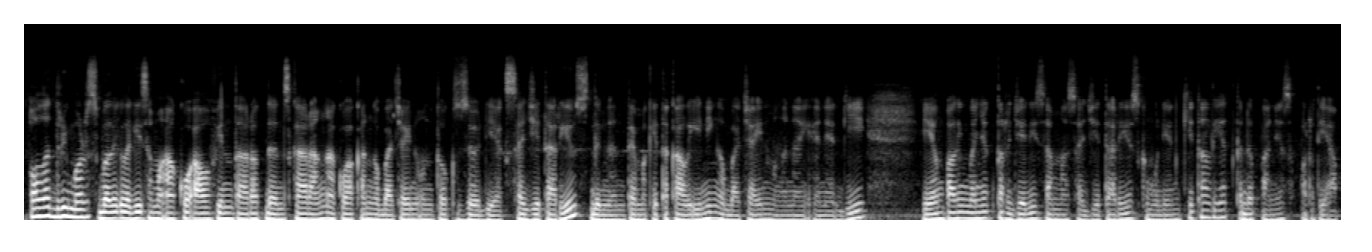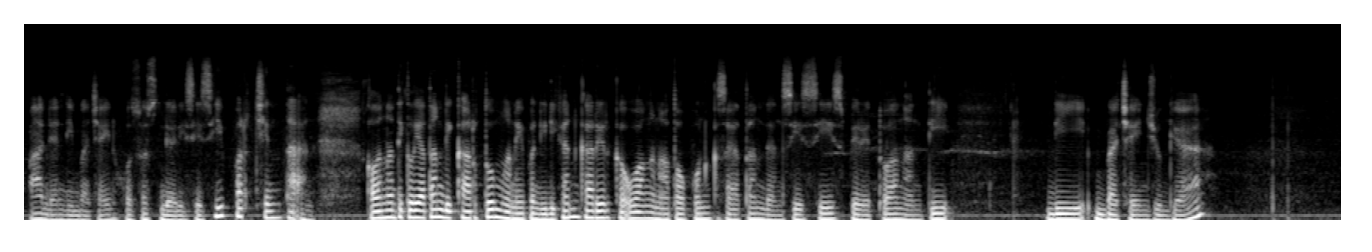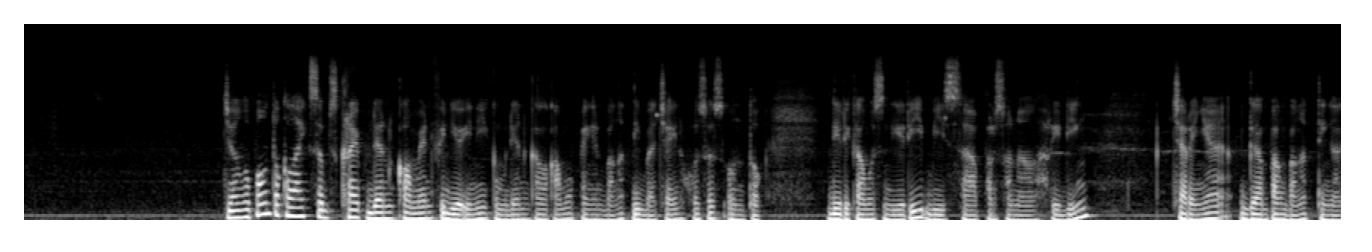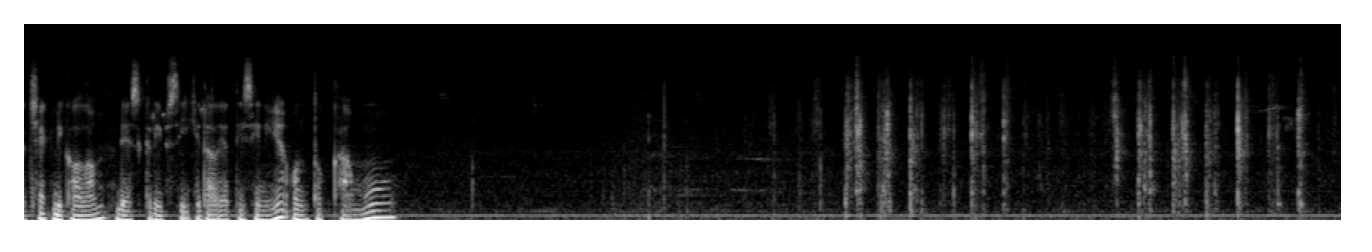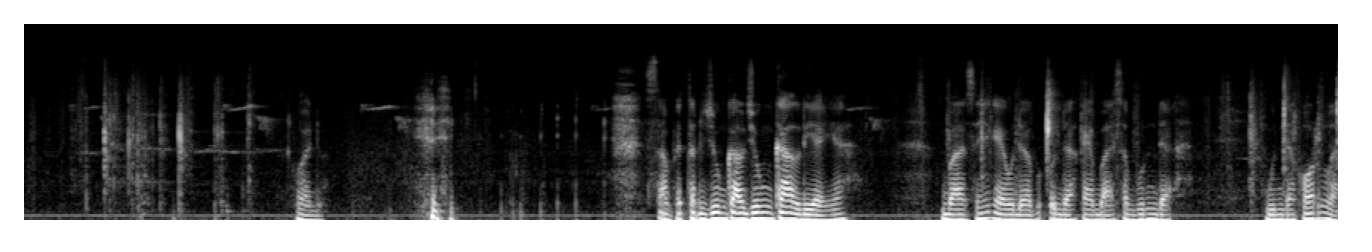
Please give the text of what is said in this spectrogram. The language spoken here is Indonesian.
Hola Dreamers, balik lagi sama aku Alvin Tarot dan sekarang aku akan ngebacain untuk zodiak Sagittarius dengan tema kita kali ini ngebacain mengenai energi yang paling banyak terjadi sama Sagittarius kemudian kita lihat ke depannya seperti apa dan dibacain khusus dari sisi percintaan. Kalau nanti kelihatan di kartu mengenai pendidikan, karir, keuangan ataupun kesehatan dan sisi spiritual nanti dibacain juga. Jangan lupa untuk like, subscribe, dan komen video ini. Kemudian kalau kamu pengen banget dibacain khusus untuk diri kamu sendiri, bisa personal reading. Caranya gampang banget, tinggal cek di kolom deskripsi. Kita lihat di sini ya untuk kamu. Waduh. Sampai terjungkal-jungkal dia ya. Bahasanya kayak udah udah kayak bahasa bunda. Bunda Korla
